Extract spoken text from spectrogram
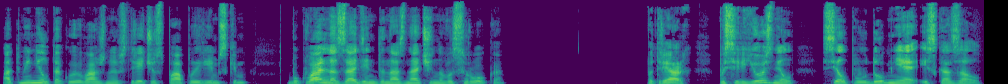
отменил такую важную встречу с папой римским, буквально за день до назначенного срока. Патриарх посерьезнел, сел поудобнее и сказал,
